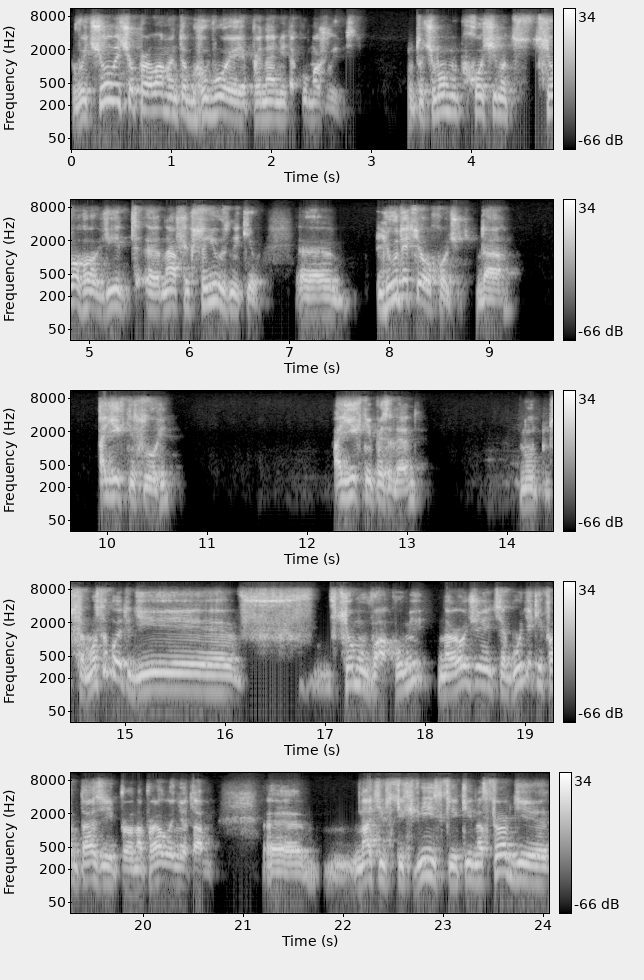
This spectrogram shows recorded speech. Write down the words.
Ви чули, що парламент обговорює принаймні таку можливість? Ну то чому ми хочемо цього від е, наших союзників? Е, люди цього хочуть, да. А їхні слуги? А їхній президент? Ну, само собою, тоді в цьому вакуумі народжуються будь-які фантазії про направлення там е, натівських військ, які насправді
